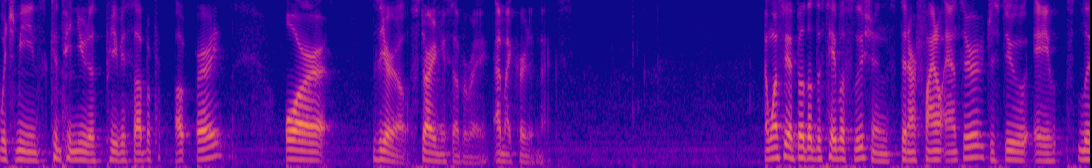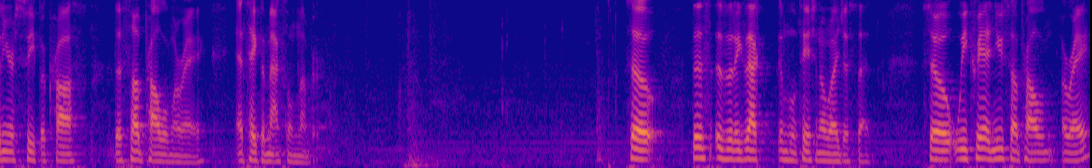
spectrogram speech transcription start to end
which means continue the previous subarray, or zero, start a new subarray at my current index. And once we have built up this table of solutions, then our final answer, just do a linear sweep across the subproblem array and take the maximum number. So this is an exact implementation of what I just said. So we create a new subproblem array,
